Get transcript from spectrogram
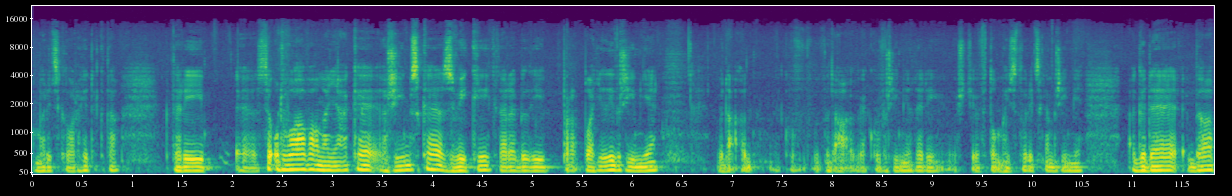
amerického architekta, který eh, se odvolával na nějaké římské zvyky, které byly platily v Římě, v, jako, v, jako v Římě, tedy ještě v tom historickém Římě, kde byla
